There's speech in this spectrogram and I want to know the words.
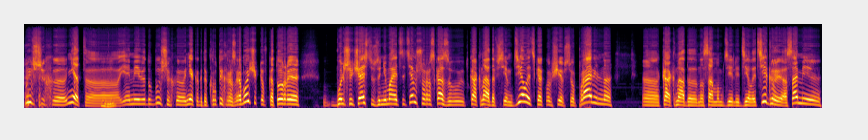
бывших, э, нет, я имею в виду бывших некогда крутых разработчиков, которые большей частью занимаются тем, что рассказывают, как надо всем делать, как вообще все правильно, как надо на самом деле делать игры, а сами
